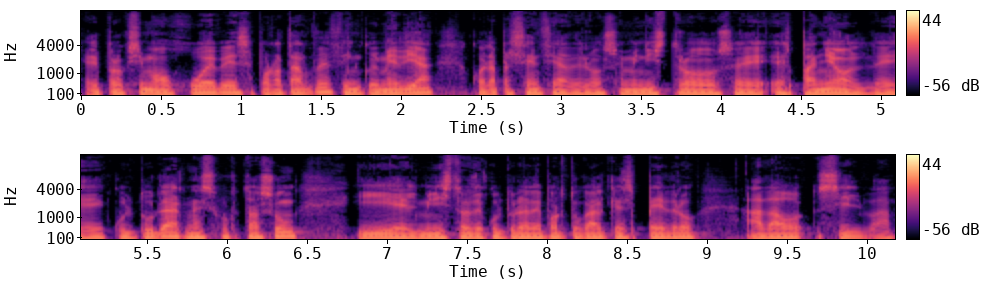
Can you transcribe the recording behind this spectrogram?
el próximo jueves por la tarde, cinco y media, con la presencia de los ministros eh, español de Cultura, Ernest Urtasun, y el ministro de Cultura de Portugal, que es Pedro Adao Silva.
